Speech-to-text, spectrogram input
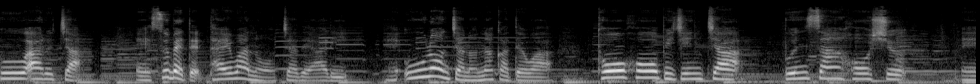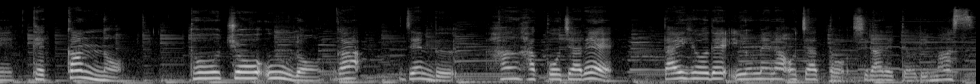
プーアル茶、えー、全て台湾のお茶であり、えー、ウーロン茶の中では東方美人茶分散報酬、えー、鉄管の東京ウーロンが全部半発酵茶で代表で有名なお茶と知られております。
